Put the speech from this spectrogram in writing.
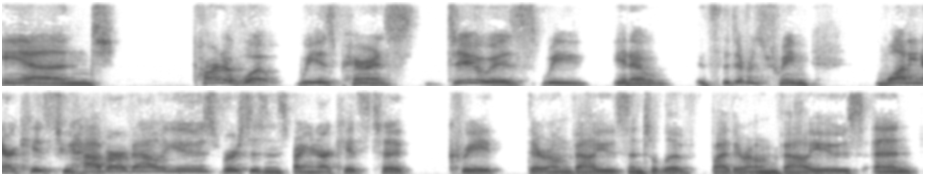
and part of what we as parents do is we you know it's the difference between wanting our kids to have our values versus inspiring our kids to create their own values and to live by their own values and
